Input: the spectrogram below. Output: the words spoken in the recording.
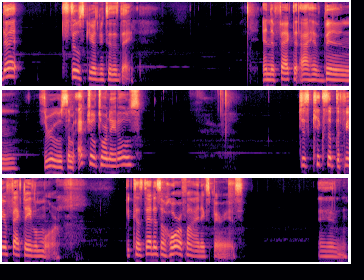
That still scares me to this day. And the fact that I have been through some actual tornadoes just kicks up the fear factor even more. Because that is a horrifying experience. And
